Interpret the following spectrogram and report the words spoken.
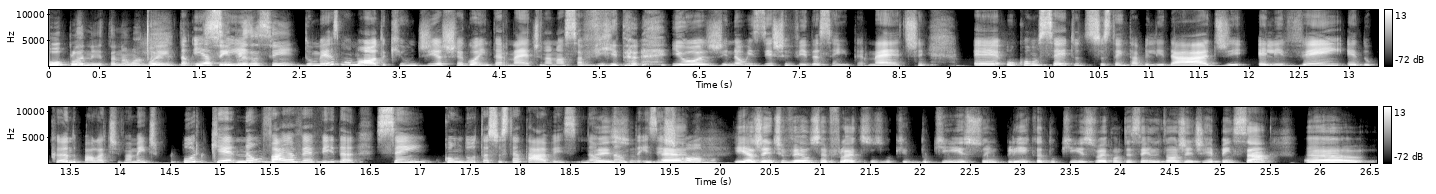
o planeta não aguenta. Não, assim, Simples assim. Do mesmo modo que um dia chegou a internet na nossa vida e hoje não existe vida sem internet, é, o conceito de sustentabilidade ele vem educando paulativamente porque não vai haver vida sem condutas sustentáveis. Não, não existe é, como. E a gente vê os reflexos do que, do que isso implica, do que isso vai acontecendo. Então, a gente repensar. Uh,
